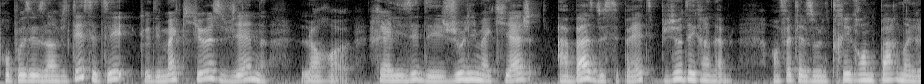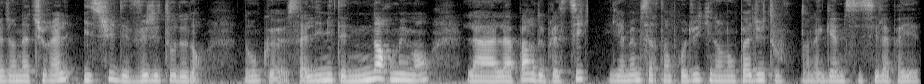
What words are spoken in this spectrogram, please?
proposées aux invités, c'était que des maquilleuses viennent leur euh, réaliser des jolis maquillages à base de ces paillettes biodégradables. En fait, elles ont une très grande part d'ingrédients naturels issus des végétaux dedans. Donc euh, ça limite énormément la, la, part de plastique. Il y a même certains produits qui n'en ont pas du tout dans la gamme Sissi la paillette.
